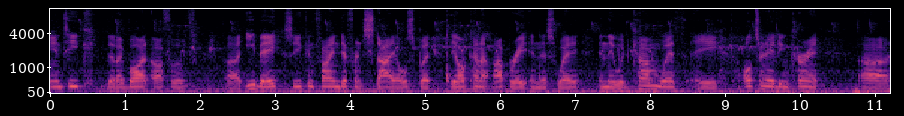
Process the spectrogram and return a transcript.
antique that I bought off of uh, eBay so you can find different styles but they all kind of operate in this way. And they would come with a alternating current uh,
